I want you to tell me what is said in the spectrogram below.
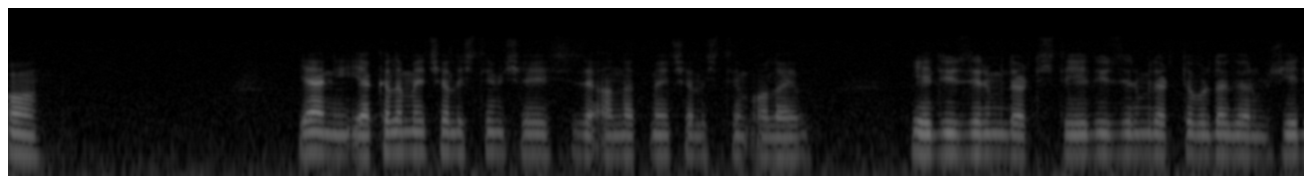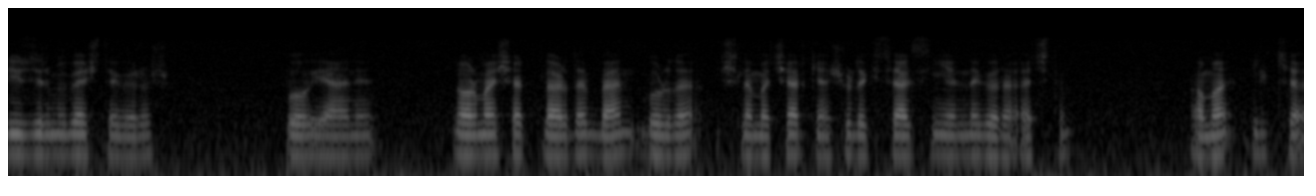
10 yani yakalamaya çalıştığım şeyi size anlatmaya çalıştığım olay bu. 724 işte 724 de burada görmüş 725 de görür bu yani Normal şartlarda ben burada işlem açarken şuradaki sel sinyaline göre açtım. Ama ilk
